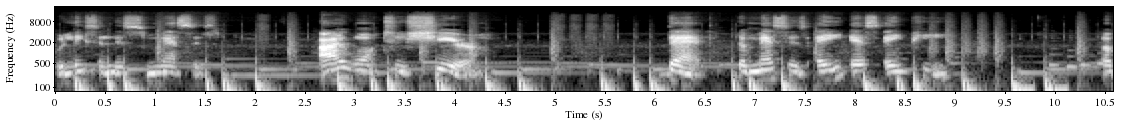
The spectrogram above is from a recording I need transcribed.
releasing this message, I want to share that the message ASAP, a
